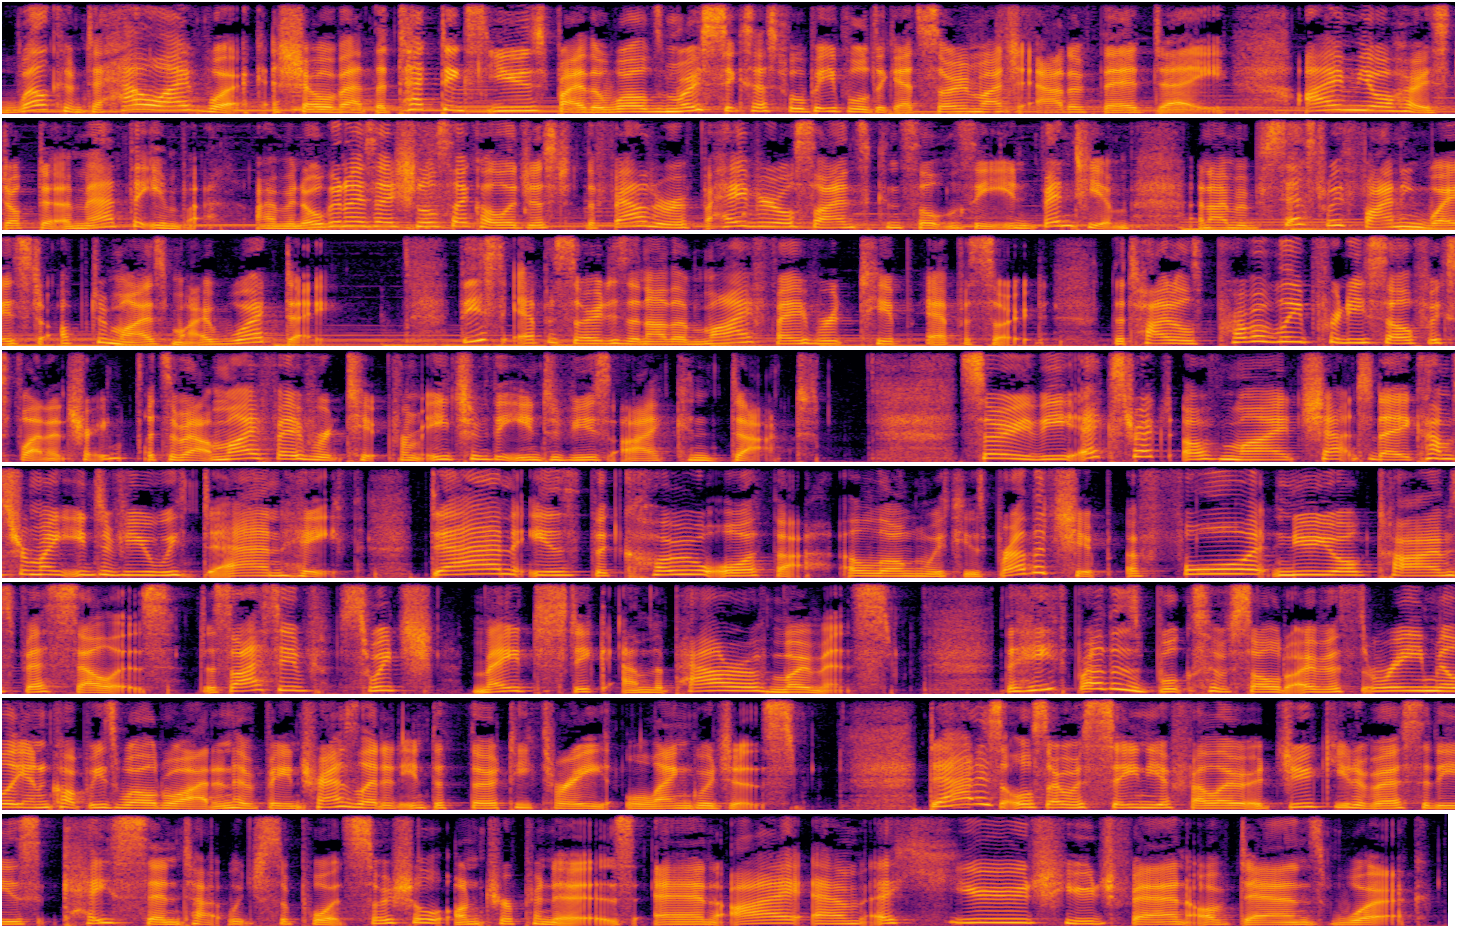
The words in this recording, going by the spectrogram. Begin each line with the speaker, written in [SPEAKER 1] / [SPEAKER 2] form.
[SPEAKER 1] Welcome to How I Work, a show about the tactics used by the world's most successful people to get so much out of their day. I'm your host, Dr. Amantha Imber. I'm an organizational psychologist, the founder of behavioral science consultancy Inventium, and I'm obsessed with finding ways to optimize my workday. This episode is another My Favorite Tip episode. The title's probably pretty self explanatory. It's about my favorite tip from each of the interviews I conduct. So, the extract of my chat today comes from my interview with Dan Heath. Dan is the co author, along with his brother Chip, of four New York Times bestsellers Decisive, Switch, Made to Stick, and The Power of Moments. The Heath brothers' books have sold over 3 million copies worldwide and have been translated into 33 languages. Dan is also a senior fellow at Duke University's Case Center, which supports social entrepreneurs. And I am a huge, huge fan of Dan's work.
